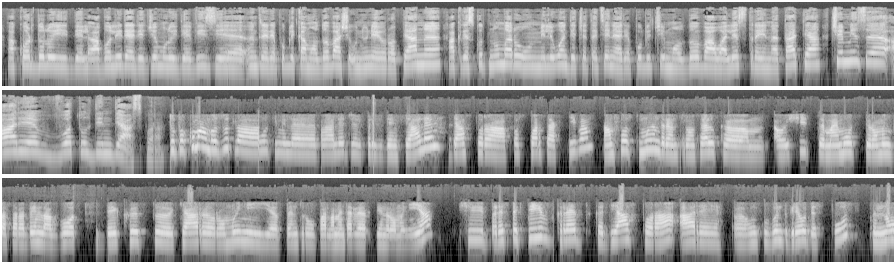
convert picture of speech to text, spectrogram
acordului de abolire a regimului de vizie între Republica Moldova și Uniunea Europeană, a crescut numărul, un milion de cetățeni ai Republicii Moldova au ales străinătatea. Ce miză are votul din diaspora? După cum am văzut la ultimele alegeri prezidențiale. Diaspora a fost foarte activă. Am fost mândră într-un fel că au ieșit mai mulți români basarabeni la vot decât chiar românii pentru parlamentarele din România. Și respectiv cred că diaspora are uh, un cuvânt greu de spus. Sunt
